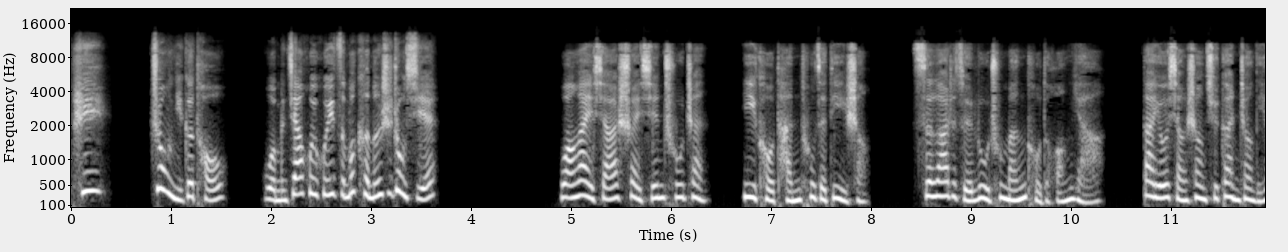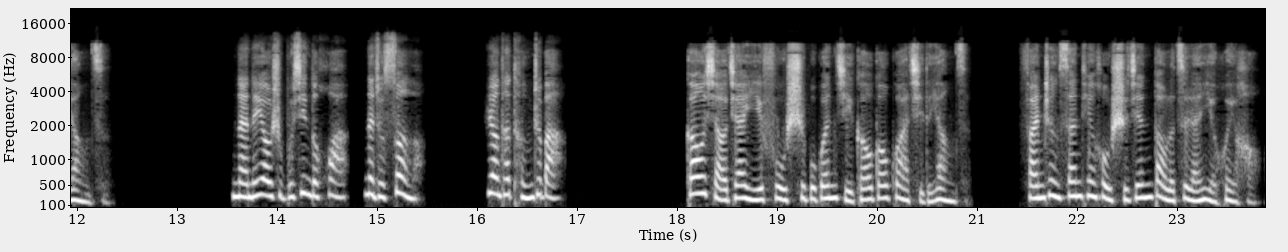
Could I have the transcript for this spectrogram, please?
呸！中你个头！我们家灰灰怎么可能是中邪？王爱霞率先出战，一口痰吐在地上，呲拉着嘴露出满口的黄牙，大有想上去干仗的样子。奶奶要是不信的话，那就算了，让他疼着吧。高小佳一副事不关己、高高挂起的样子。反正三天后时间到了，自然也会好。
